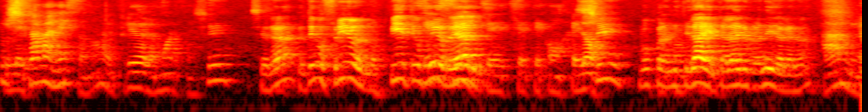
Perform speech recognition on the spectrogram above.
no Y le sé. llaman eso, ¿no? El frío de la muerte. ¿Sí? ¿Será? Pero tengo frío en los pies, tengo Sí, frío sí, real. Se, se te congeló. Sí, vos prendiste el aire, está el aire prendido acá, ¿no? Ah, mi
